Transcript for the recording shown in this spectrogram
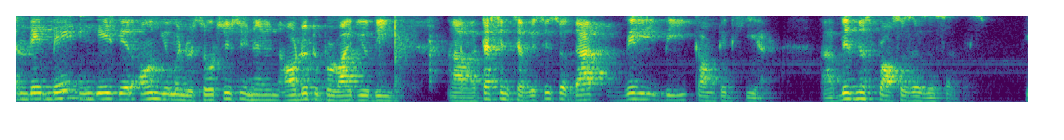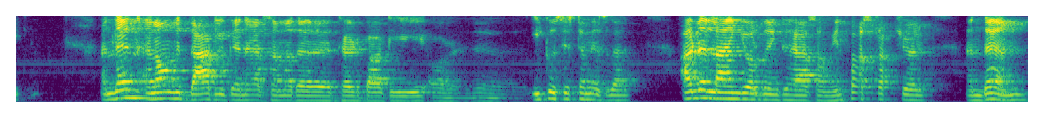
and they may engage their own human resources in, in order to provide you the uh, testing services. So that will be counted here. Uh, business process as a service. Okay. And then along with that, you can have some other third party or uh, ecosystem as well. Underlying, you're going to have some infrastructure and then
